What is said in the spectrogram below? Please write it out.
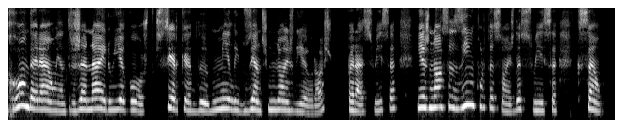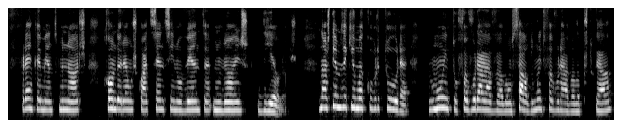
rondarão entre janeiro e agosto cerca de 1.200 milhões de euros para a Suíça e as nossas importações da Suíça, que são francamente menores, rondarão os 490 milhões de euros. Nós temos aqui uma cobertura muito favorável, um saldo muito favorável a Portugal,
